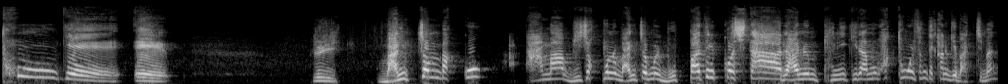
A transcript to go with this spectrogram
통계를 만점 받고 아마 미적분을 만점을 못 받을 것이다 라는 분위기라면 확통을 선택하는 게 맞지만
